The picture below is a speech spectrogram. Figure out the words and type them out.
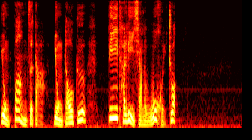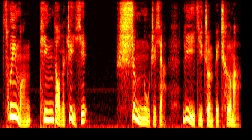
用棒子打，用刀割，逼他立下了无悔状。崔猛听到了这些，盛怒之下，立即准备车马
